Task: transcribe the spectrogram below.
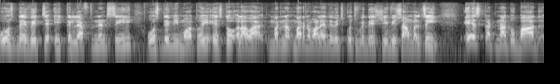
ਉਸ ਦੇ ਵਿੱਚ ਇੱਕ ਲੈਫਟੀਨੈਂਟ ਸੀ, ਉਸ ਦੀ ਵੀ ਮੌਤ ਹੋਈ, ਇਸ ਤੋਂ ਇਲਾਵਾ ਮਰਨ ਮਰਨ ਵਾਲਿਆਂ ਦੇ ਵਿੱਚ ਕੁਝ ਵਿਦੇਸ਼ੀ ਵੀ ਸ਼ਾਮਲ ਸੀ। ਇਸ ਘਟਨਾ ਤੋਂ ਬਾਅਦ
